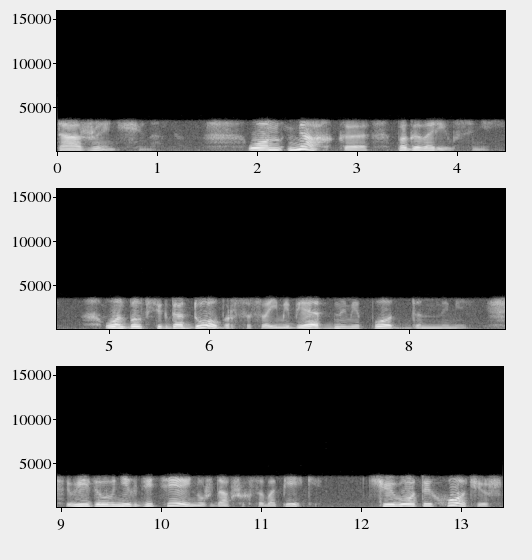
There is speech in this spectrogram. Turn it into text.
Та женщина, он мягко поговорил с ней. Он был всегда добр со своими бедными подданными, видел в них детей, нуждавшихся в опеке. «Чего ты хочешь,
